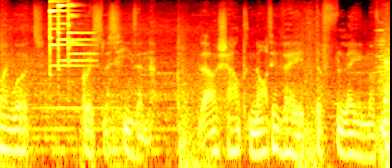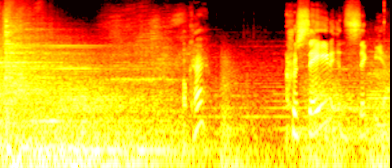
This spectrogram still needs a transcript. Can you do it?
My words, graceless heathen. Thou shalt not evade the flame of Messmer. Okay. Crusade insignia.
